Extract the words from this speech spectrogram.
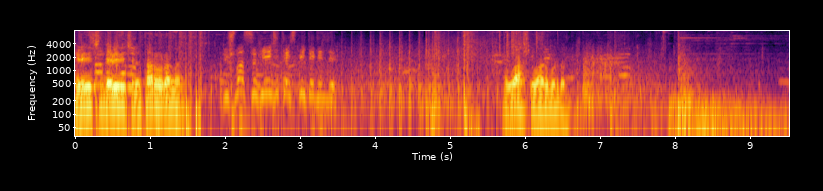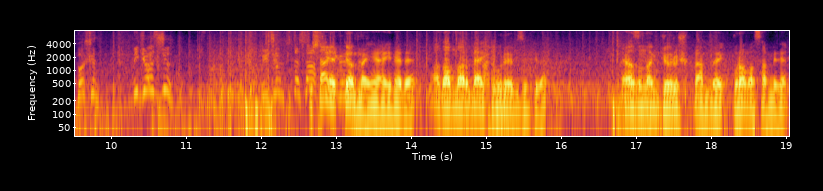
Evin içinde, evin içinde. Tar oralar. Düşman sıhhiyeci tespit edildi. Allah duvarı vurdum. Bakın bir gözcü. Hücum kıtası İşaretliyorum ben ya yine de. Adamlar belki vuruyor bizimkiler. En azından görüş. Ben be vuramasam bile.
